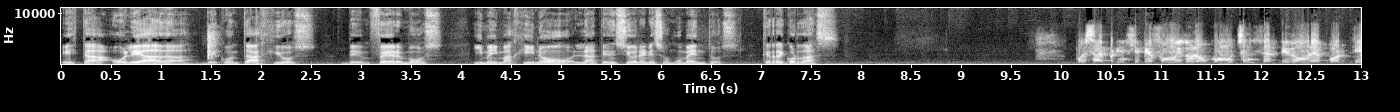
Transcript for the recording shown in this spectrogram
esta oleada de contagios, de enfermos, y me imagino la tensión en esos momentos. ¿Qué recordás? Pues al principio fue muy duro, con mucha incertidumbre, porque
